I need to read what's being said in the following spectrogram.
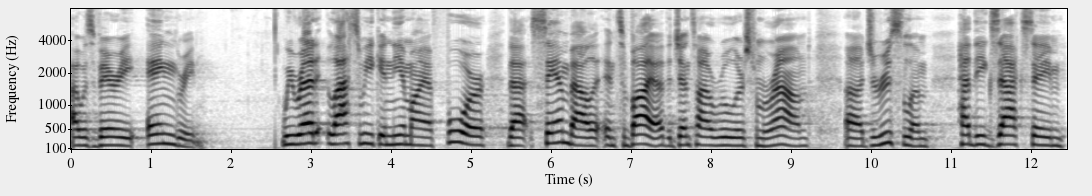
I was very angry. We read last week in Nehemiah 4 that Sanballat and Tobiah, the Gentile rulers from around uh, Jerusalem, had the exact same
